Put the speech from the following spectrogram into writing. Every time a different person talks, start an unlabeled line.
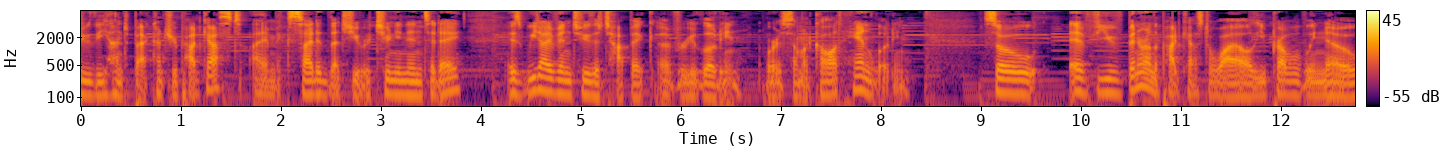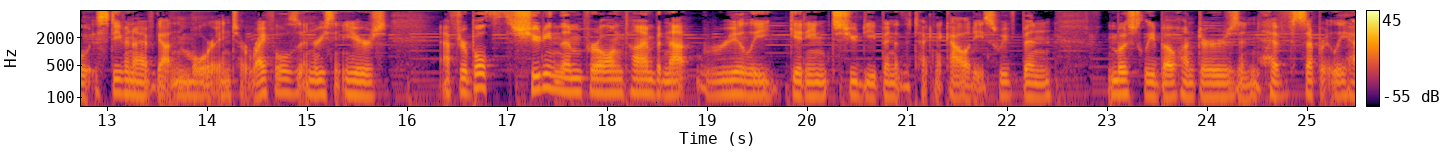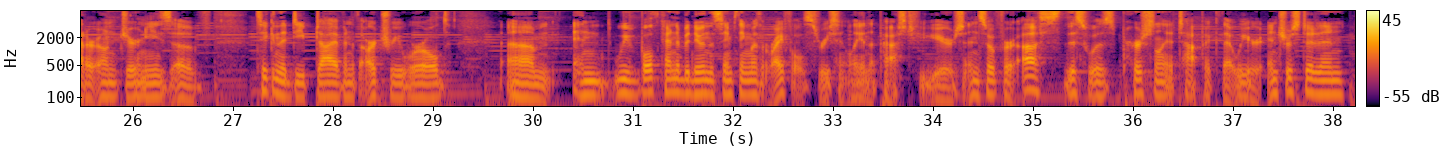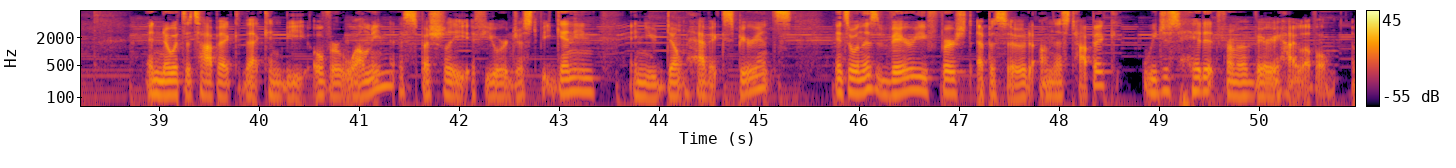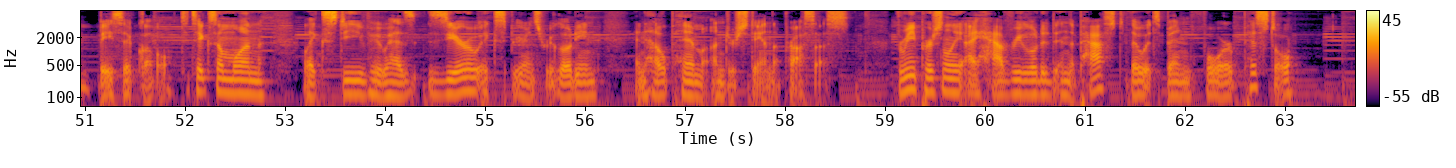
to the Hunt Backcountry podcast. I am excited that you are tuning in today as we dive into the topic of reloading, or as some would call it, hand loading. So, if you've been around the podcast a while, you probably know Steve and I have gotten more into rifles in recent years after both shooting them for a long time, but not really getting too deep into the technicalities. We've been mostly bow hunters and have separately had our own journeys of taking the deep dive into the archery world. Um, and we've both kind of been doing the same thing with rifles recently in the past few years. And so for us, this was personally a topic that we are interested in and know it's a topic that can be overwhelming, especially if you are just beginning and you don't have experience. And so, in this very first episode on this topic, we just hit it from a very high level, a basic level, to take someone like Steve who has zero experience reloading and help him understand the process. For me personally, I have reloaded in the past, though it's been for pistol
